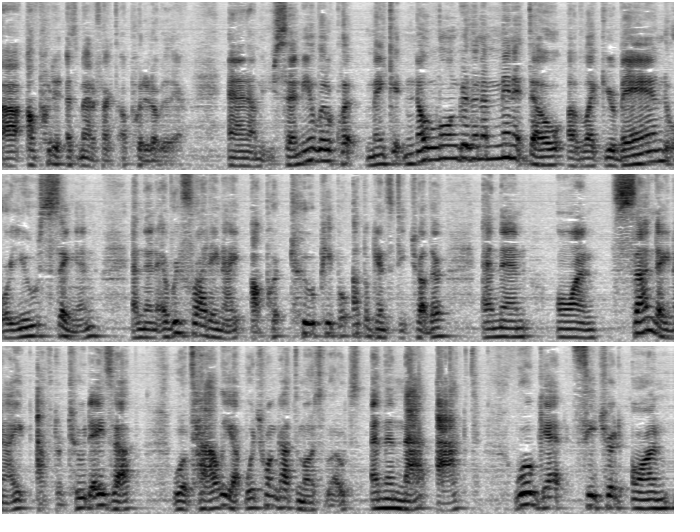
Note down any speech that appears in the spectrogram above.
Uh, I'll put it, as a matter of fact, I'll put it over there and um, you send me a little clip. Make it no longer than a minute, though, of like your band or you singing. And then every Friday night, I'll put two people up against each other. And then on Sunday night, after two days up, we'll tally up which one got the most votes. And then that act will get featured on,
